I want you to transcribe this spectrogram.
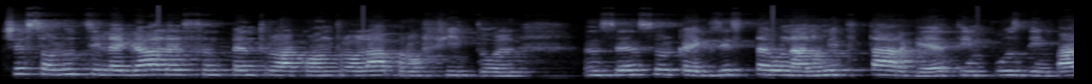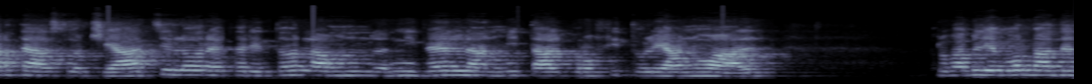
Ce soluții legale sunt pentru a controla profitul? În sensul că există un anumit target impus din partea asociațiilor referitor la un nivel anumit al profitului anual. Probabil e vorba de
